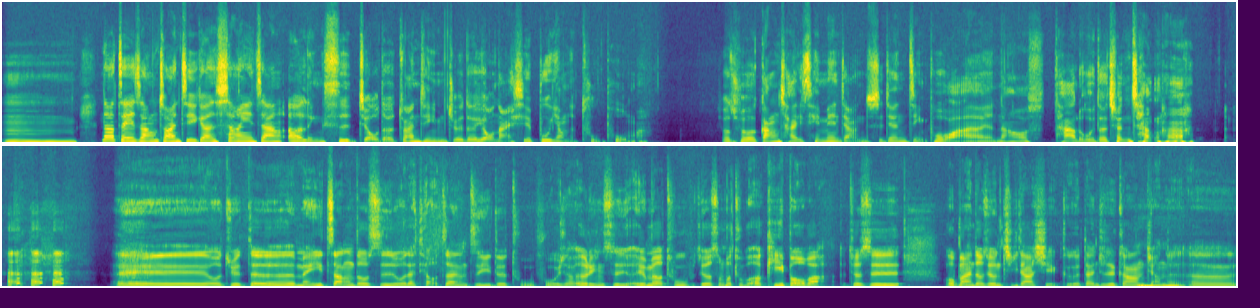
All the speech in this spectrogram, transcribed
嗯，那这一张专辑跟上一张二零四九的专辑，你觉得有哪些不一样的突破吗？就除了刚才前面讲时间紧迫啊，然后塔罗的成长啊。呃，我觉得每一张都是我在挑战自己的突破。像二零四有没有突有什么突破？哦，keyboard 吧，就是我本来都是用吉他写歌，但就是刚刚讲的，呃，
